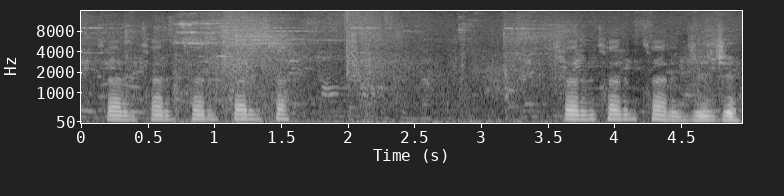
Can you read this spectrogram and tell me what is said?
Biter biter biter biter biter. Biter biter biter GG.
